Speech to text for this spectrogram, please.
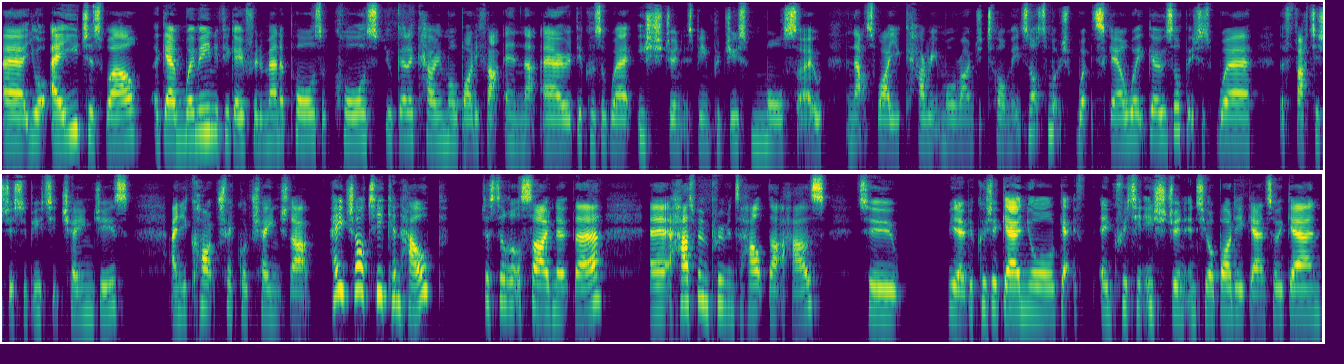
uh, your age as well. Again, women, if you go through the menopause, of course, you're going to carry more body fat in that area because of where estrogen is being produced more so, and that's why you carry it more around your tummy. It's not so much what scale weight goes up; it's just where the fat is distributed changes, and you can't trick or change that. HRT can help. Just a little side note there. Uh, it has been proven to help. That has to you know, because again, you're get, increasing estrogen into your body again. So again,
